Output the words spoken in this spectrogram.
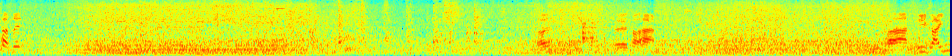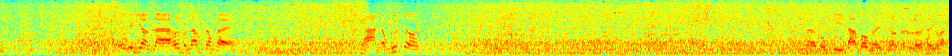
thật đấy. Đấy đây thợ hàn. Thợ hàn, duy khánh. Với kinh nghiệm là hơn một năm trong nghề. Hàn đông cứt rồi. Công ty tá bông đây trưởng rất là lớn đây các bạn.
